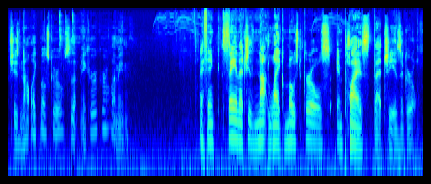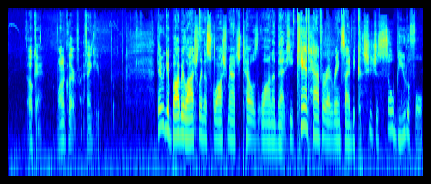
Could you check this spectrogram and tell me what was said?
She's not like most girls. Does that make her a girl? I mean, I think saying that she's not like most girls implies that she is a girl. okay. Want to clarify? Thank you. Then we get Bobby Lashley in a squash match. Tells Lana that he can't have her at ringside because she's just so beautiful.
